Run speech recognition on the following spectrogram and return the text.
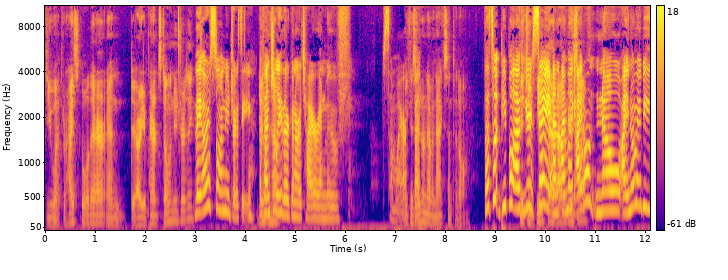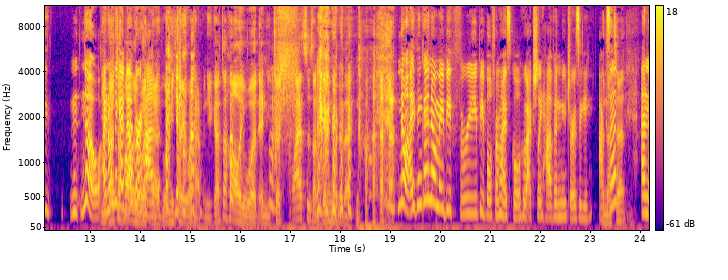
you went through high school there. And are your parents still in New Jersey? They are still in New Jersey. don't Eventually, have- they're going to retire and move somewhere. Because but you don't have an accent at all. that's what people out Did here say, and I'm like, I don't know. I know maybe. No, You I don't think I've ever had. Ned. Let me tell you what happened. You got to Hollywood, and you took classes on getting rid of that. No, I think I know maybe three people from high school who actually have a New Jersey and accent. it. And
